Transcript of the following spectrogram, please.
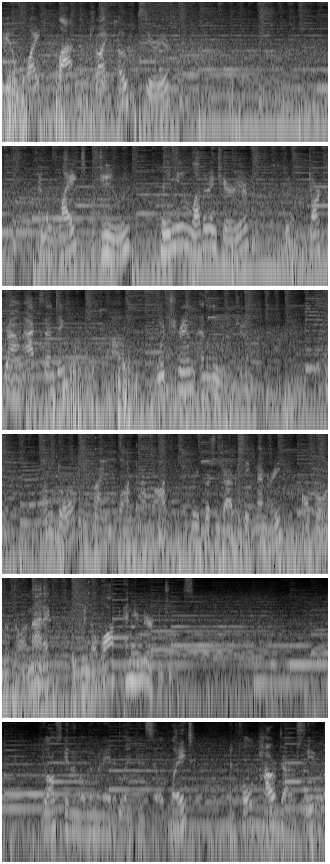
You get a white platinum tri-coat exterior and a light dune premium leather interior with dark brown accenting, uh, wood trim, and aluminum trim. On the door, you find lock and unlock, three-person driver seat memory, all four windows are automatic, the window lock, and your mirror controls. You'll also get an illuminated Lincoln sill plate, and full power driver seat with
